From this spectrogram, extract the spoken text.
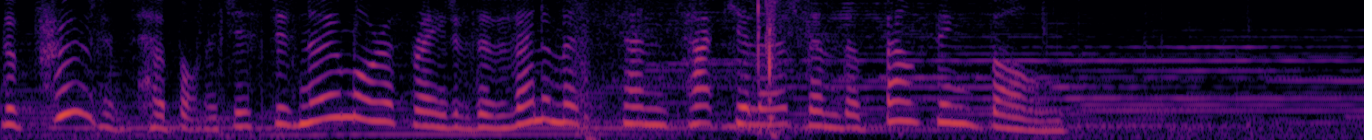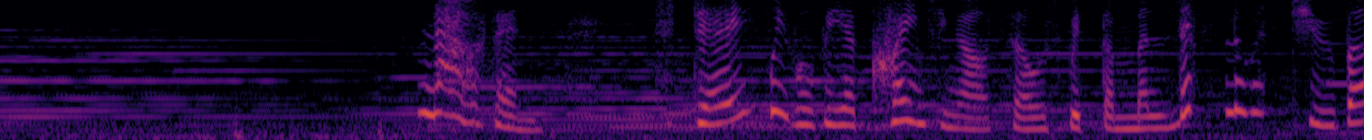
The prudent herbologist is no more afraid of the venomous Tentacula than the bouncing bulb. Then, today we will be acquainting ourselves with the mellifluous tuber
